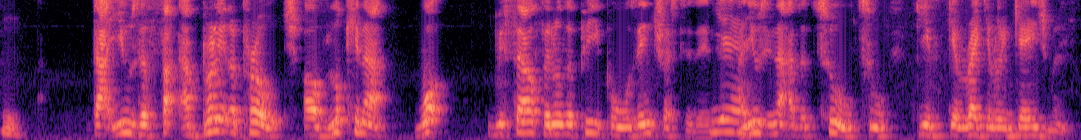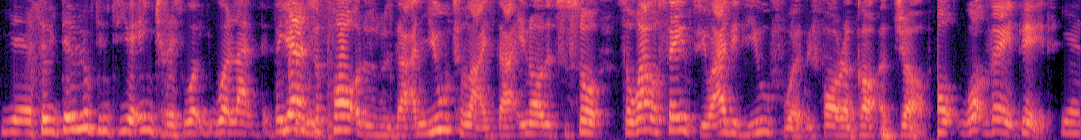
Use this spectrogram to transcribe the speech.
hmm. that used a, fa- a brilliant approach of looking at what myself and other people was interested in, Yeah. and using that as a tool to give get regular engagement. Yeah. So they looked into your interest. What what like. Yeah, and supported us with that and utilised that in order to so so what I was saying to you, I did youth work before I got a job. But what they did Yeah.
